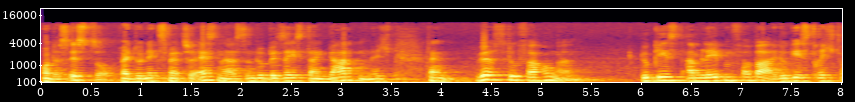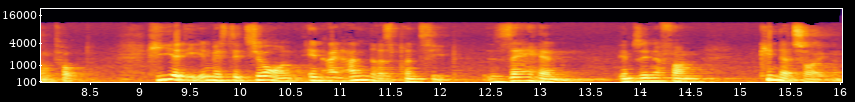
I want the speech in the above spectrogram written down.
Und es ist so, wenn du nichts mehr zu essen hast und du besäst deinen Garten nicht, dann wirst du verhungern. Du gehst am Leben vorbei, du gehst Richtung Tod. Hier die Investition in ein anderes Prinzip, säen im Sinne von Kinderzeugen.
